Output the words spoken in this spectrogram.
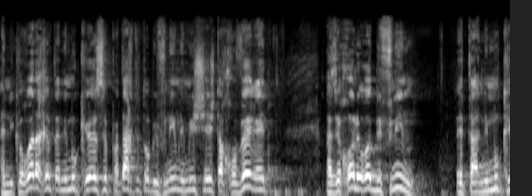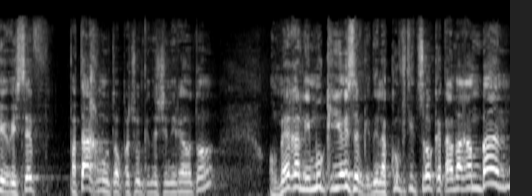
אני קורא לכם את הנימוק יוסף, פתחתי אותו בפנים, למי שיש את החוברת, אז יכול לראות בפנים את הנימוק יוסף, פתחנו אותו פשוט כדי שנראה אותו. אומר הנימוק יוסף, כדי לקוף תצרו, כתב הרמב"ן,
